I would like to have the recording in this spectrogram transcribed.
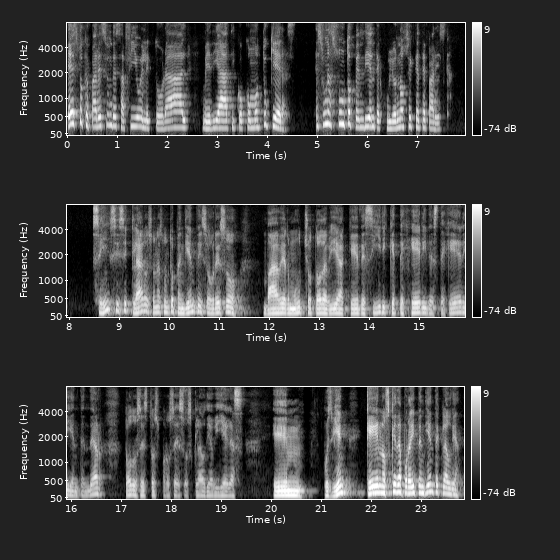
esto que parece un desafío electoral, mediático, como tú quieras. Es un asunto pendiente, Julio, no sé qué te parezca. Sí, sí, sí, claro, es un asunto pendiente y sobre eso va a haber mucho todavía que decir y que tejer y destejer y entender todos estos procesos, Claudia Villegas. Em, pues bien, ¿qué nos queda por ahí pendiente, Claudia?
